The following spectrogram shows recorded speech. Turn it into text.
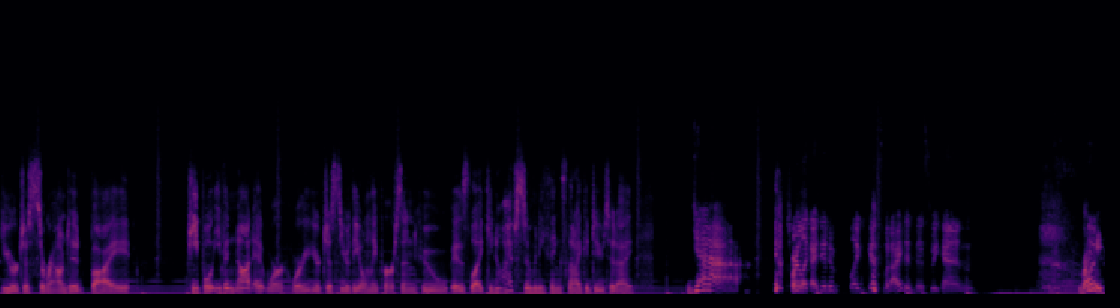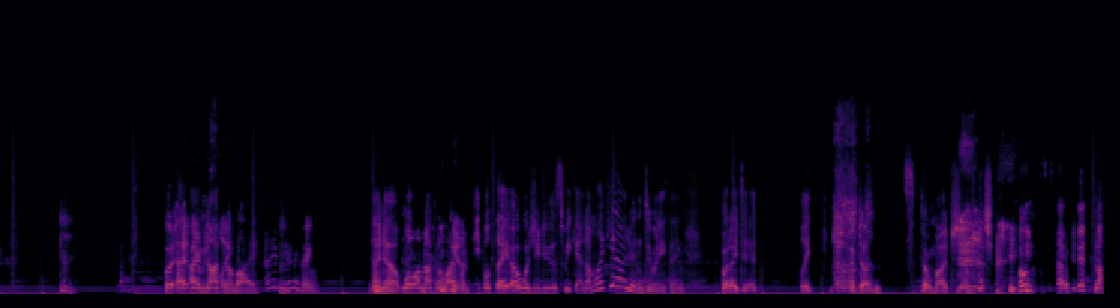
you're just surrounded by people even not at work where you're just you're the only person who is like, you know, I have so many things that I could do today. yeah or like i did like guess what i did this weekend Right. but I, I'm just not gonna lie. i didn't do hmm? anything I know. Well, I'm not gonna lie. Yeah. When people say, "Oh, what'd you do this weekend?" I'm like, "Yeah, I didn't do anything, but I did. Like, I've done so much." So excited. I'm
